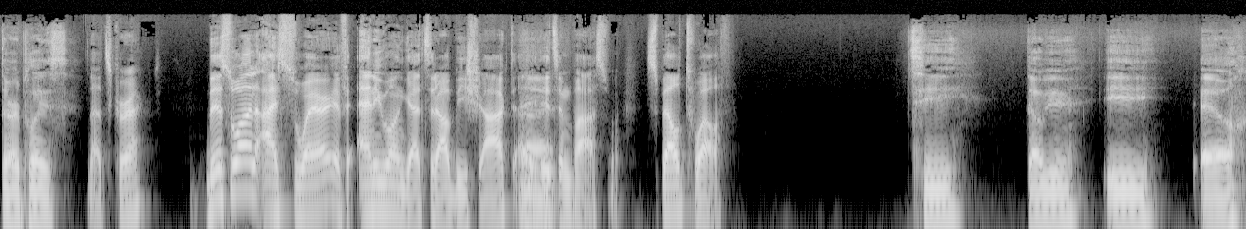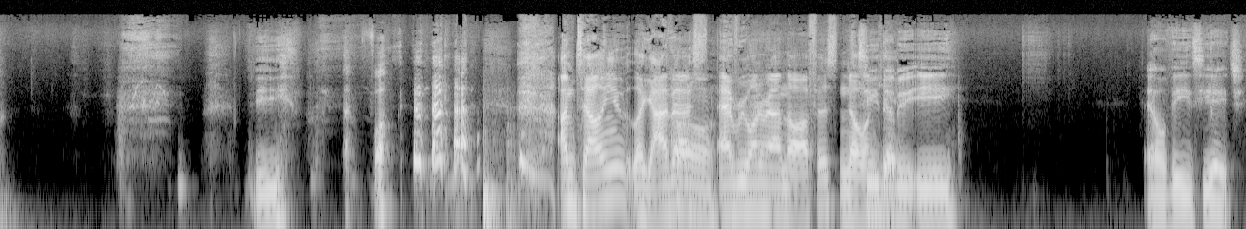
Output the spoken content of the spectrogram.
third place. That's correct. This one, I swear, if anyone gets it, I'll be shocked. I- Alright. It's impossible. Spell 12th. T W E L V. Fuck. I'm telling you, like I've asked Oh. everyone around the office, no one T. W E L V E T H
